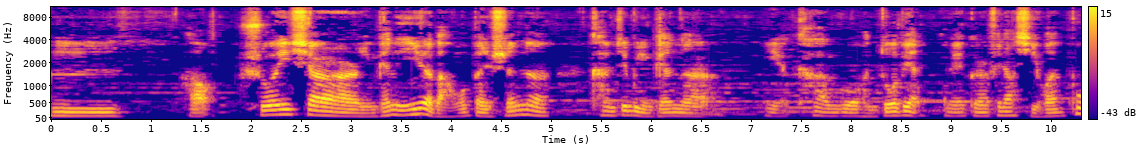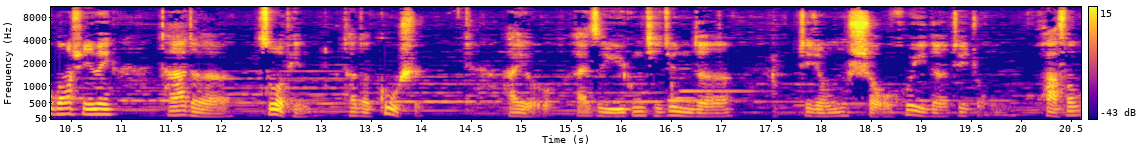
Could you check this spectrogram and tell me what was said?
嗯，好。说一下影片的音乐吧。我本身呢，看这部影片呢，也看过很多遍，因为个人非常喜欢。不光是因为他的作品、他的故事，还有来自于宫崎骏的这种手绘的这种画风。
